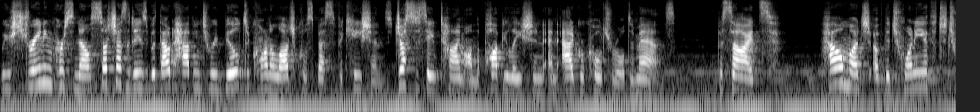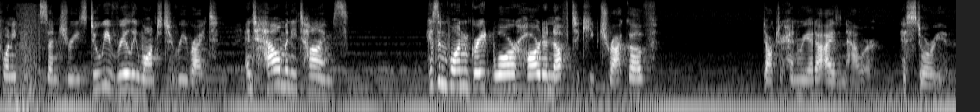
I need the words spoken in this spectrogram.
We are straining personnel such as it is without having to rebuild to chronological specifications just to save time on the population and agricultural demands. Besides, how much of the 20th to 20th centuries do we really want to rewrite? And how many times? Isn't one great war hard enough to keep track of? Dr. Henrietta Eisenhower, historian.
